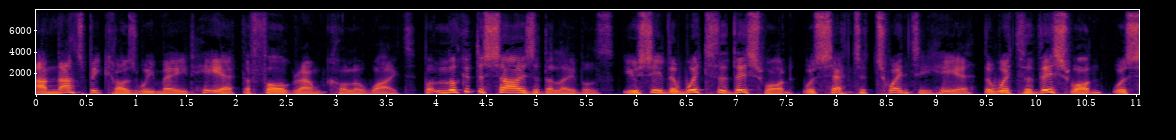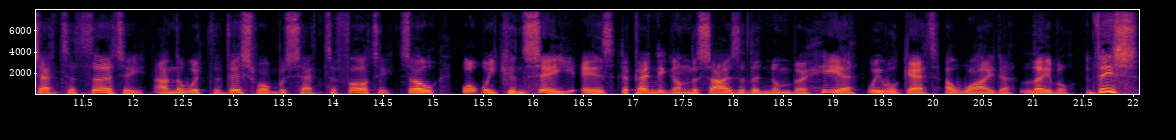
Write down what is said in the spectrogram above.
and that's because we made here the foreground color white. But look at the size of the labels. You see the width of this one was set to 20 here, the width of this one was set to 30, and the width of this one was set to 40. So what we can see is depending on the size of the number here, we will get a wider label. This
